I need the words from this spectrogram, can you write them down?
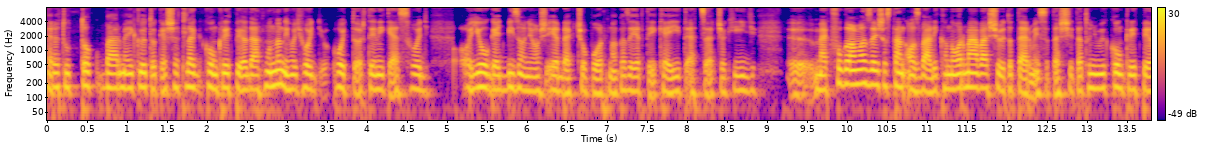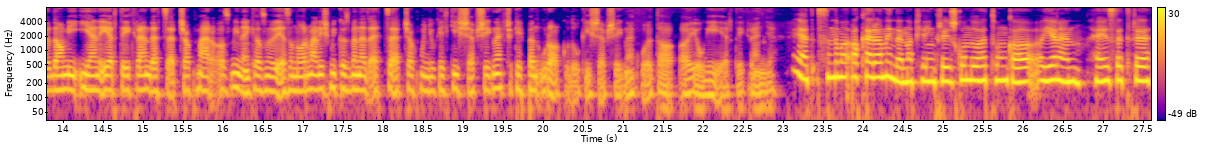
Erre tudtok bármelyik esetleg konkrét példát mondani, hogy, hogy hogy történik ez, hogy a jog egy bizonyos érdekcsoportnak az értékeit egyszer csak így ö, megfogalmazza, és aztán az válik a normává, sőt a természetessé. Tehát, hogy mondjuk konkrét példa, ami ilyen értékrend egyszer csak már az mindenki az hogy ez a normális, miközben ez egyszer csak mondjuk egy kisebbségnek, csak éppen uralkodó kisebbségnek volt a, a jogi értékrendje. Hát szerintem akár a mindennapjainkra is gondolhatunk, a jelen helyzetre,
